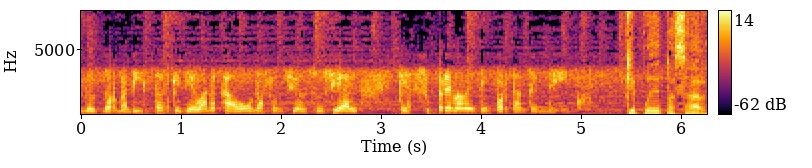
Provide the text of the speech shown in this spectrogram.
los normalistas que llevan a cabo una función social que es supremamente importante en México. ¿Qué puede pasar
